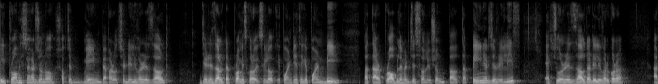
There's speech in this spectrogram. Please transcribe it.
এই প্রমিস রাখার জন্য সবচেয়ে মেইন ব্যাপার হচ্ছে ডেলিভারি রেজাল্ট যে রেজাল্টটা প্রমিস করা হয়েছিল, এ পয়েন্ট এ থেকে পয়েন্ট বি বা তার প্রবলেমের যে সলিউশন বা তার পেইনের যে রিলিফ অ্যাকচুয়াল রেজাল্টটা ডেলিভার করা আর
